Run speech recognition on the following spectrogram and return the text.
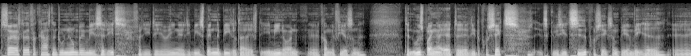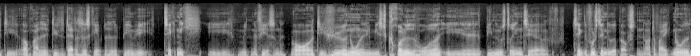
Så er jeg også glad for, Carsten, at du nævner BMW Z1, fordi det er jo en af de mest spændende biler, der efter, i mine øjne øh, kom i 80'erne. Den udspringer af et øh, lille projekt, skal vi sige et sideprojekt, som BMW havde. Øh, de oprettede et lille datterselskab, der hed BMW Teknik i midten af 80'erne, hvor de hyrede nogle af de mest krøllede hoveder i øh, bilindustrien til at tænke fuldstændig ud af boksen. Og der var ikke noget,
